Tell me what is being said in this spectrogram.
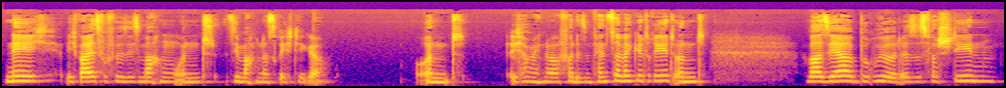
nee, ich, ich weiß, wofür sie es machen und sie machen das Richtige. Und ich habe mich nur von diesem Fenster weggedreht und war sehr berührt. Also es verstehen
